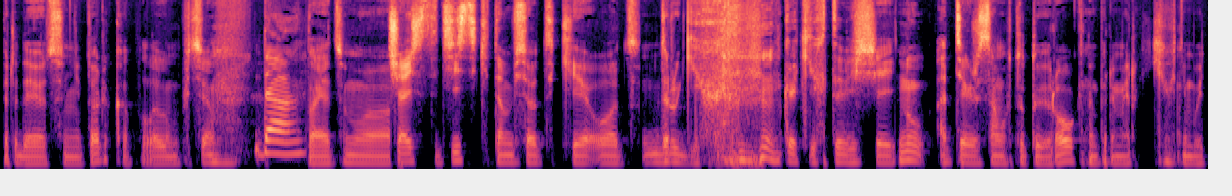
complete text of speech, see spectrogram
передается не только половым путем. Да. Поэтому часть статистики там все-таки от других каких-то вещей. Ну, от тех же самых татуировок, например, каких-нибудь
